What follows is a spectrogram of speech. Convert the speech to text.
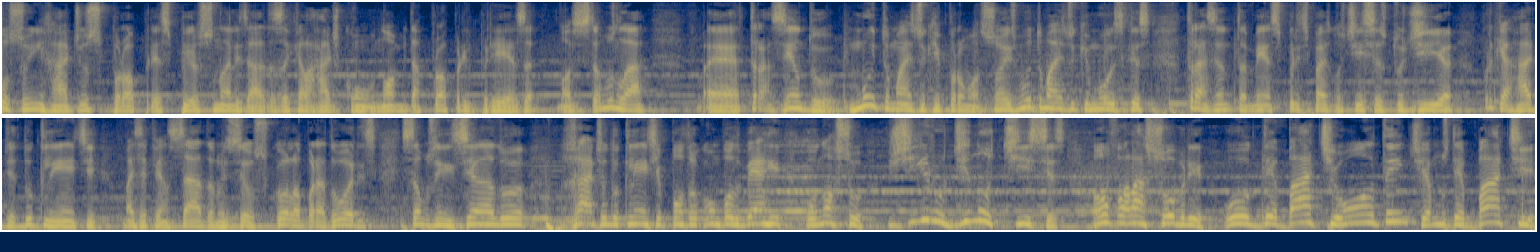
possuem rádios próprias, personalizadas, aquela rádio com o nome da própria empresa. Nós estamos lá é, trazendo muito mais do que promoções, muito mais do que músicas, trazendo também as principais notícias do dia, porque a rádio é do cliente, mas é pensada nos seus colaboradores. Estamos iniciando radiodocliente.com.br, o nosso giro de notícias. Vamos falar sobre o debate ontem, tivemos debate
